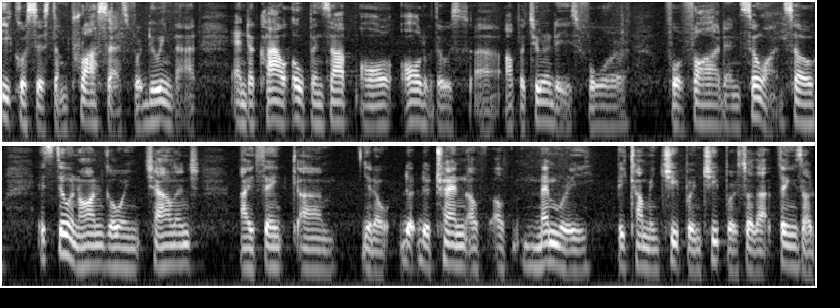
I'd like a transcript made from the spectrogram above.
ecosystem process for doing that. And the cloud opens up all all of those uh, opportunities for for fraud and so on. So it's still an ongoing challenge. I think um, you know the, the trend of, of memory becoming cheaper and cheaper so that things are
